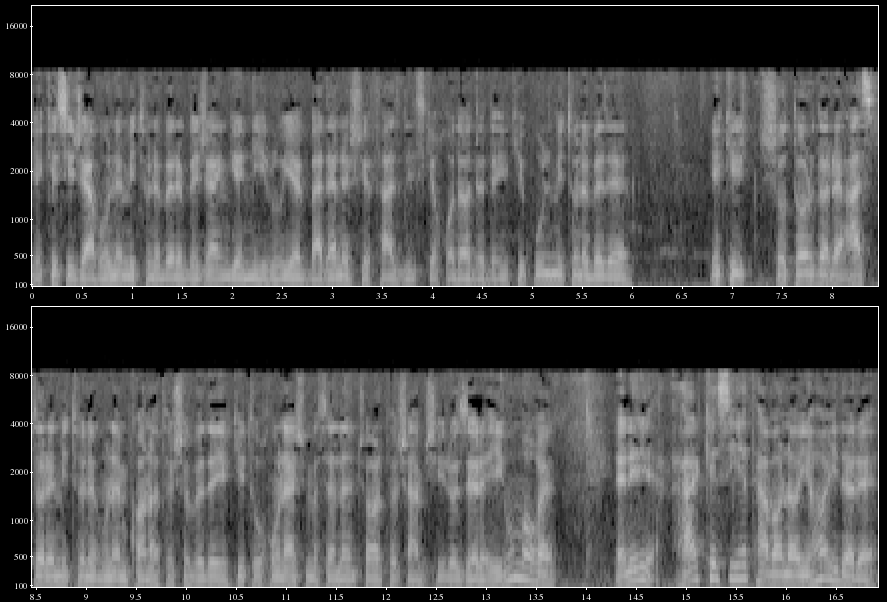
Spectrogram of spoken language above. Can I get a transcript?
یه کسی جوونه می‌تونه بره بجنگ نیروی بدنش یه فضلی است که خدا داده. یکی پول می‌تونه بده یکی شطور داره اسب داره می‌تونه اون امکاناتشو بده. یکی تو خونش مثلا چهار تا شمشیر و زرهی اون موقع یعنی هر کسی یه توانایی هایی داره.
